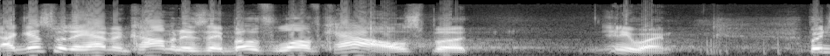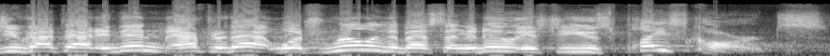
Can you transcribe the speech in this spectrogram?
I guess what they have in common is they both love cows, but anyway. But you've got that. And then after that, what's really the best thing to do is to use place cards.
